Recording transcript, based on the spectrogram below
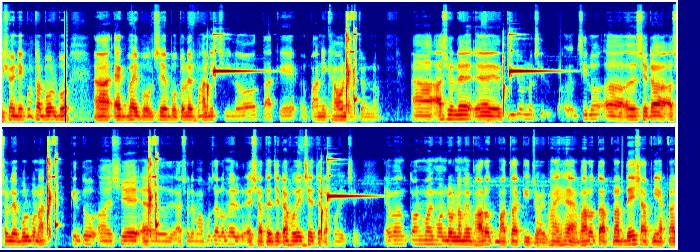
বিষয় নিয়ে কথা বলব। এক ভাই বলছে, বোতলে পানি ছিল, তাকে পানি খাওয়ানোর জন্য। আসলে কি জন্য ছিল ছিল সেটা আসলে বলব না। কিন্তু সে আসলে মাহফুজ আলমের সাথে যেটা হয়েছে সেটা হয়েছে। এবং তন্ময় মণ্ডল নামে ভারত মাতা কি জয়? ভাই হ্যাঁ ভারত আপনার দেশ আপনি আপনার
